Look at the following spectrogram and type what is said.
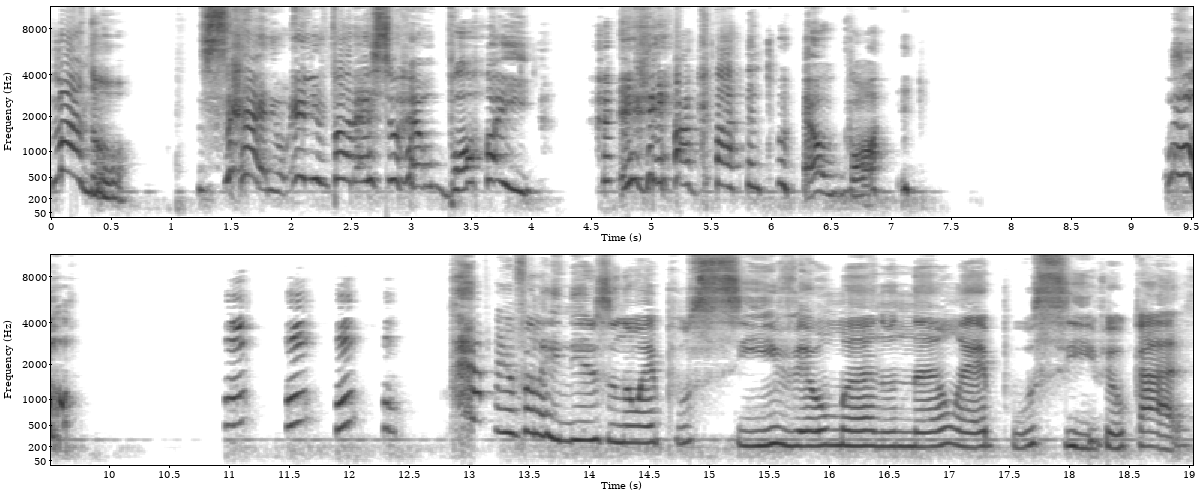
Mano! Sério, ele parece o Hellboy! Ele é a cara do Hellboy! Aí eu falei, Nirso, não é possível, mano. Não é possível, cara.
